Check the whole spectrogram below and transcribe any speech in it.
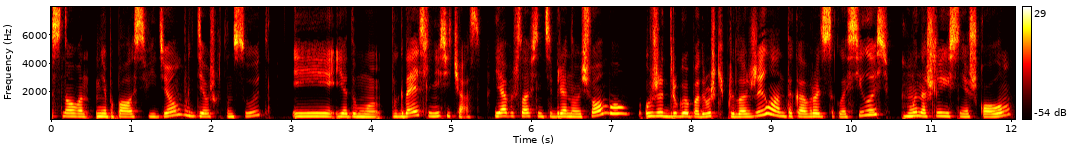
снова мне попалось видео, где девушка танцует. И я думаю, когда, если не сейчас? Я пришла в сентябре на учебу, уже другой подружке предложила, она такая вроде согласилась. Мы нашли с ней школу,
